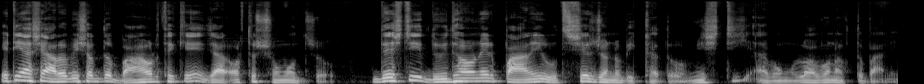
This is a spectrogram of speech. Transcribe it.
এটি আসে আরবি শব্দ বাহর থেকে, যার অর্থ সমুদ্র। দেশটি দুই ধরনের পানির উৎসের জন্য বিখ্যাত, মিষ্টি এবং লবণাক্ত পানি।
